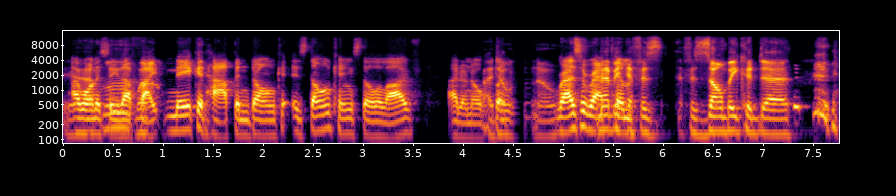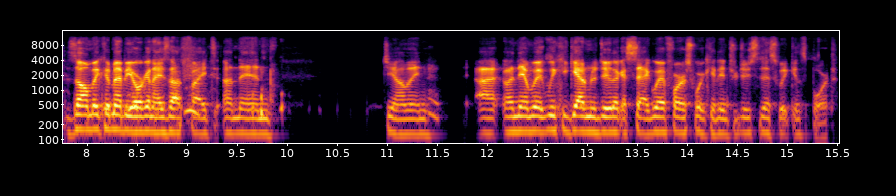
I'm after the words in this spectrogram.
Yeah, I want to see that well, fight. Make it happen, Don. Is Don King still alive? I don't know. I don't know. Resurrect Maybe him. if his if his zombie could uh zombie could maybe organize that fight and then do you know what I mean? Uh, and then we, we could get him to do like a segue for us where we could introduce this week in sport.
